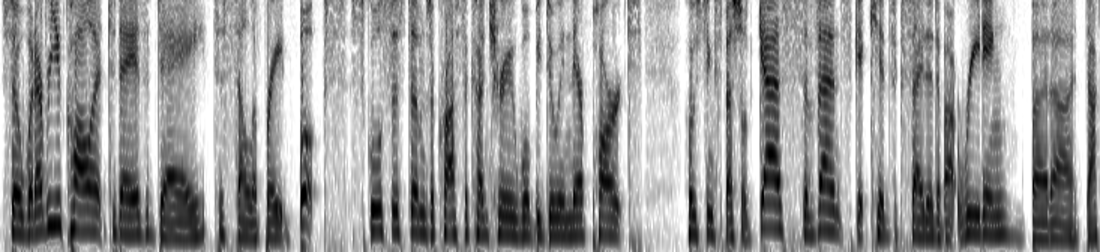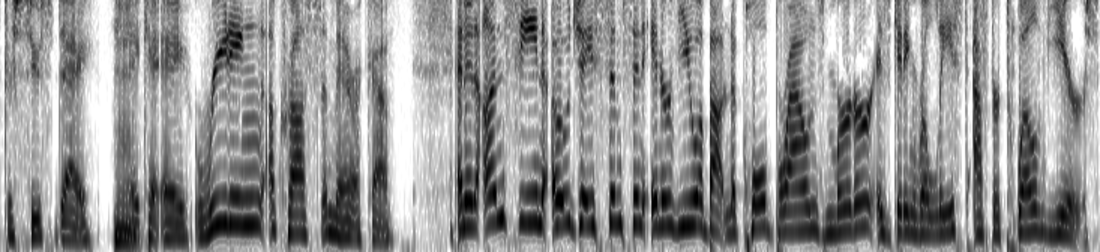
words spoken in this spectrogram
So, whatever you call it, today is a day to celebrate books. School systems across the country will be doing their part, hosting special guests, events, get kids excited about reading. But uh, Dr. Seuss Day, aka Reading Across America. And an unseen O.J. Simpson interview about Nicole Brown's murder is getting released after 12 years.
